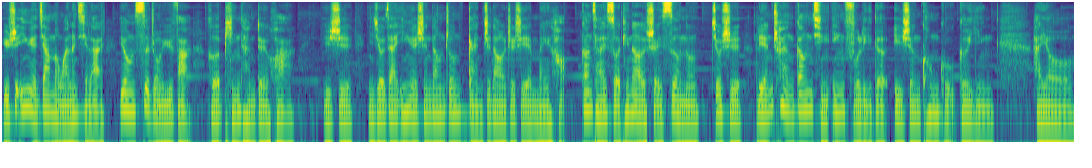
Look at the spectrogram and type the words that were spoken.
于是音乐家们玩了起来，用四种语法和平弹对话，于是你就在音乐声当中感知到这些美好。刚才所听到的水色呢，就是连串钢琴音符里的一声空谷歌吟，还有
